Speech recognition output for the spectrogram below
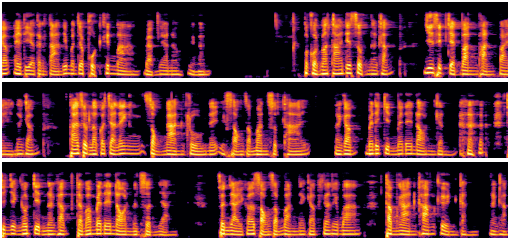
ครับไอเดียต่างๆ ที่มันจะผุดขึ้นมาแบบเนี้ยเนาะอย่างนั้น ปรากฏว่าท้ายที่สุดนะครับยี่สิบเจ็ดวันผ่านไปนะครับ ท้ายสุดเราก็จะเร่งส่งงานครูในอีกสองสามวันสุดท้ายนะครับ ไม่ได้กินไม่ได้นอนกัน จริงๆก็กินนะครับ แต่ว่าไม่ได้นอนเป็นส่วนใหญ่ ส่วนใหญ่ก็สองสามวันนะครับก็เรียกว่าทำงานข้ามคืนกันนะครับ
